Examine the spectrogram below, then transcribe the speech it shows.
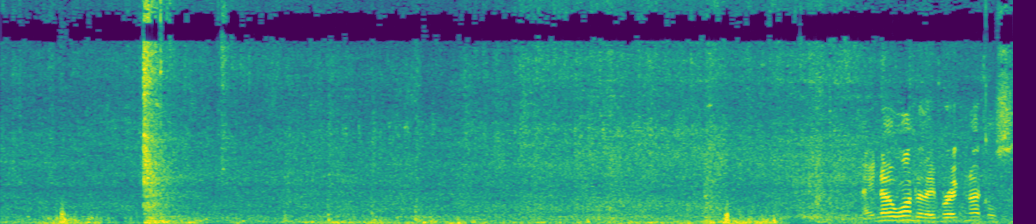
No wonder they break knuckles.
